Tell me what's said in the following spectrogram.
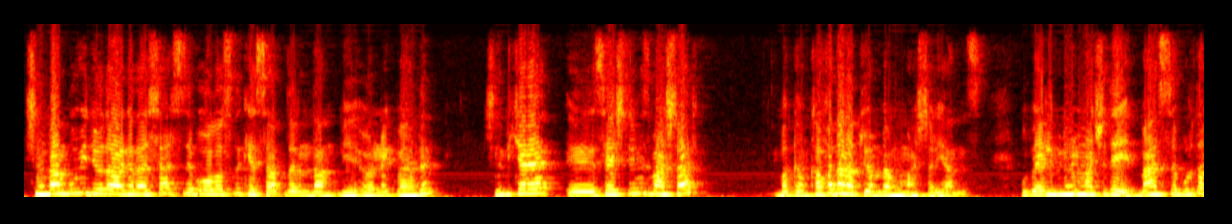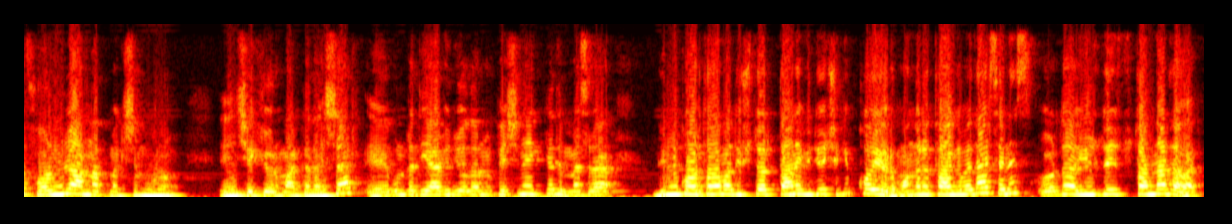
Şimdi ben bu videoda arkadaşlar size bu olasılık hesaplarından bir örnek verdim. Şimdi bir kere e, seçtiğiniz maçlar bakın kafadan atıyorum ben bu maçları yalnız. Bu belli bir günün maçı değil. Ben size burada formülü anlatmak için bunu e, çekiyorum arkadaşlar. E, bunu da diğer videolarımın peşine ekledim. Mesela günlük ortalama 3-4 tane video çekip koyuyorum. Onları takip ederseniz orada %100 tutanlar da var.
